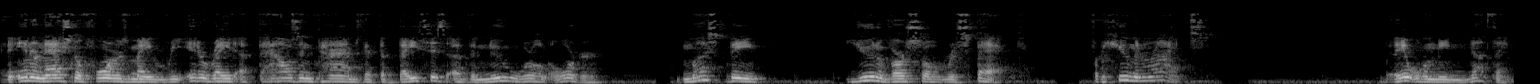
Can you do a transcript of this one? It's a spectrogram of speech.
and international forums may reiterate a thousand times that the basis of the New World Order must be universal respect for human rights. But it will mean nothing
